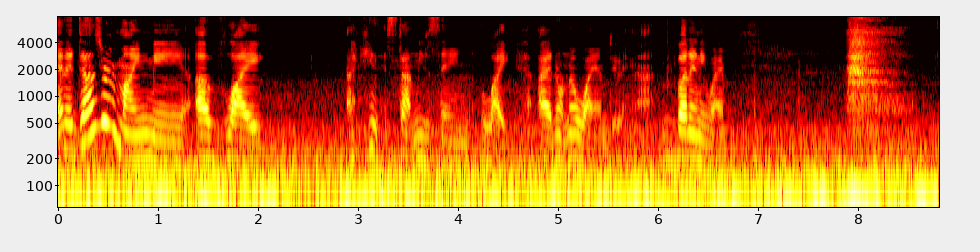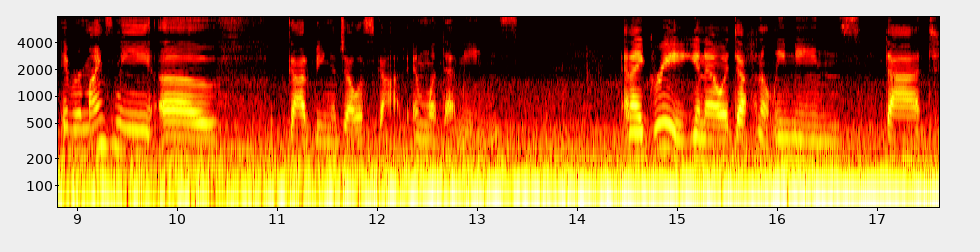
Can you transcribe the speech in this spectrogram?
And it does remind me of like I can't stop me just saying like. I don't know why I'm doing that. But anyway, it reminds me of God being a jealous God and what that means. And I agree, you know, it definitely means that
